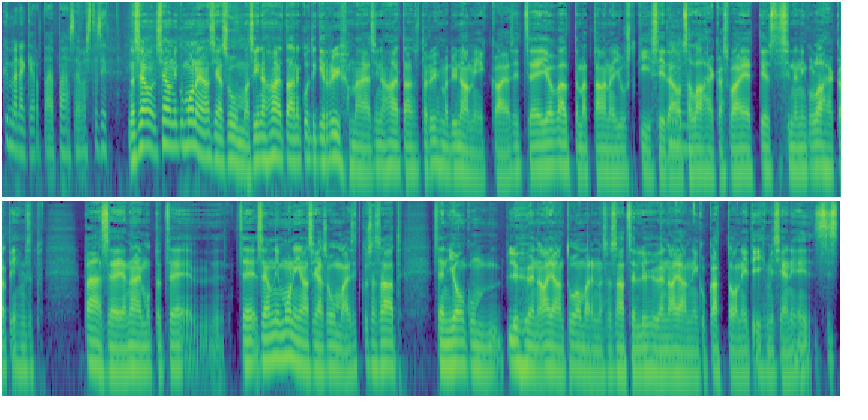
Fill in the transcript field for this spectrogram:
kymmenen kertaa ja pääsee vasta sitten. No se on, se on niin kuin monen asian summa. Siinä haetaan kuitenkin ryhmää ja siinä haetaan sellaista ryhmädynamiikkaa ja sitten se ei ole välttämättä aina just kiinni siitä, mm. oot lahjakas vai et. Tietysti sinne niin kuin lahjakkaat ihmiset pääsee ja näin, mutta se, se, se on niin moni asia summa ja sitten kun sä saat sen jonkun lyhyen ajan tuomarina, sä saat sen lyhyen ajan niin kuin katsoa niitä ihmisiä, niin siis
